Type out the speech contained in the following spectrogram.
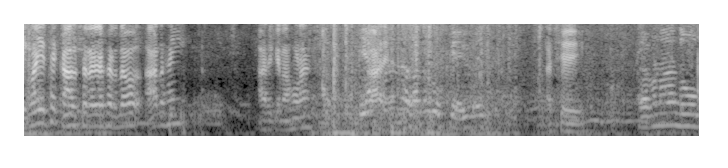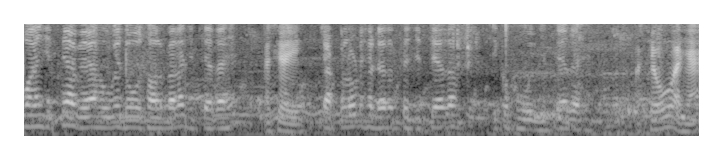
ਇੱਕ ਵਾਰੀ ਇੱਥੇ ਕਾਲਸਰਾ ਜਿਹਾ ਫਿਰਦਾ ਆ ਦਿਖਾਈ। ਅੱਜ ਕਿੰਨਾ ਹੋਣਾ ਇਹ ਆਪਣੇ ਨਾਲ ਸਾਨੂੰ ਰੋਕਿਆ ਵੀ ਬਾਈ। ਅੱਛਾ ਜੀ। ਇਹ ਆਪਣਾ ਦੋ ਵਾਰ ਜਿੱਤਿਆ ਵਿਆਹ ਹੋ ਗਏ 2 ਸਾਲ ਪਹਿਲਾਂ ਜਿੱਤਿਆ ਦਾ ਇਹ। ਅੱਛਾ ਜੀ। ਚੱਕ ਲੋਟ ਛੱਡਿਆ ਤਾਂ ਜਿੱਤਿਆ ਦਾ ਇੱਕ ਫੂਲ ਜਿੱਤਿਆ ਦਾ ਇਹ। ਅੱਛਾ ਉਹ ਹੈ?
